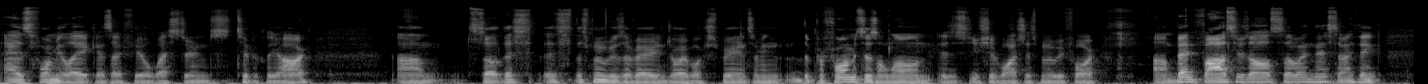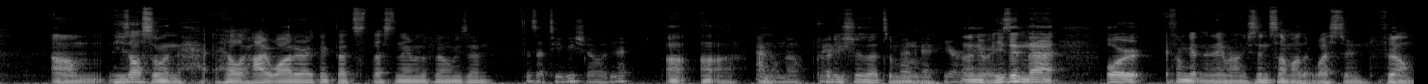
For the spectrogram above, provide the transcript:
as formulaic as I feel westerns typically are. Um, so this this this movie is a very enjoyable experience. I mean, the performances alone is you should watch this movie for. Um, ben Foster's also in this, and I think um, he's also in Hell or High Water. I think that's that's the name of the film he's in. It's a TV show, isn't it? Uh uh uh. I don't know. Pretty Maybe. sure that's a movie. Okay, you're right. Anyway, he's in that. or if I'm getting the name wrong, he's in some other Western film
